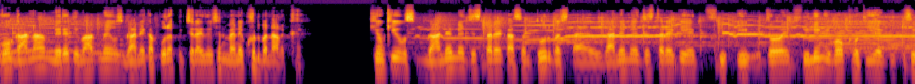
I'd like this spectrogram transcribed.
वो गाना मेरे दिमाग में उस गाने का पूरा पिक्चराइजेशन मैंने खुद बना रखा है। क्योंकि उस गाने में जिस तरह का संतूर बजता है उस गाने में जिस तरह की एक जो एक फीलिंग इवोक होती है कि किसी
